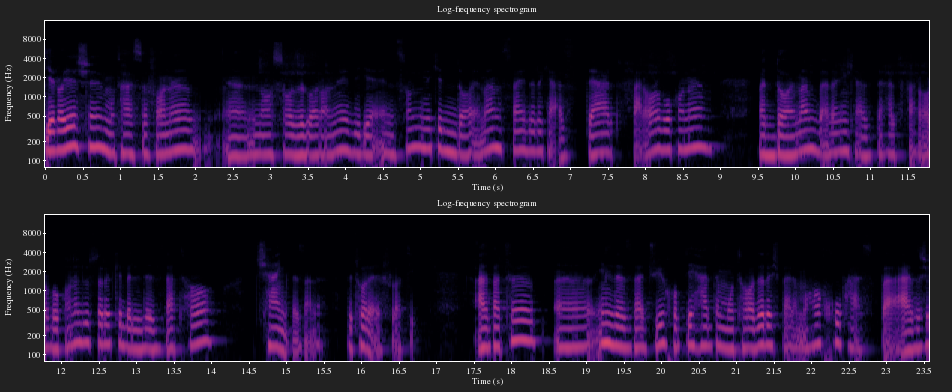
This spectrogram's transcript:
گرایش متاسفانه ناسازگارانه دیگه انسان اینه که دائما سعی داره که از درد فرار بکنه و دائما برای اینکه از درد فرار بکنه دوست داره که به لذت ها چنگ بزنه به طور افراطی. البته این لذت جویی خب یه حد متعادلش برای ماها خوب هست و ارزش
